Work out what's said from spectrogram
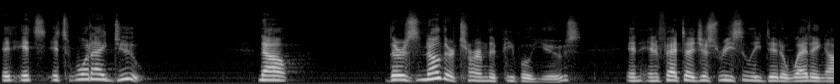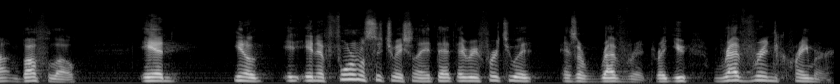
it, it's, it's what I do. Now, there's another term that people use. And, in fact, I just recently did a wedding out in Buffalo. And, you know, in, in a formal situation like that, they refer to it as a reverend, right? You, Reverend Kramer.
